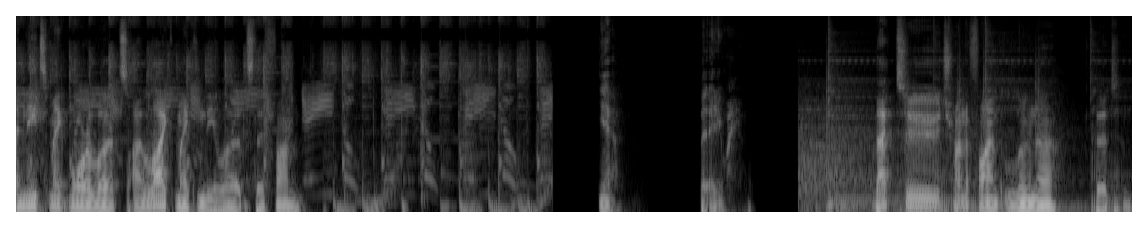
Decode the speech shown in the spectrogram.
I need to make more alerts. I like making the alerts, they're fun. Yeah. But anyway. Back to trying to find Luna Curtain.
